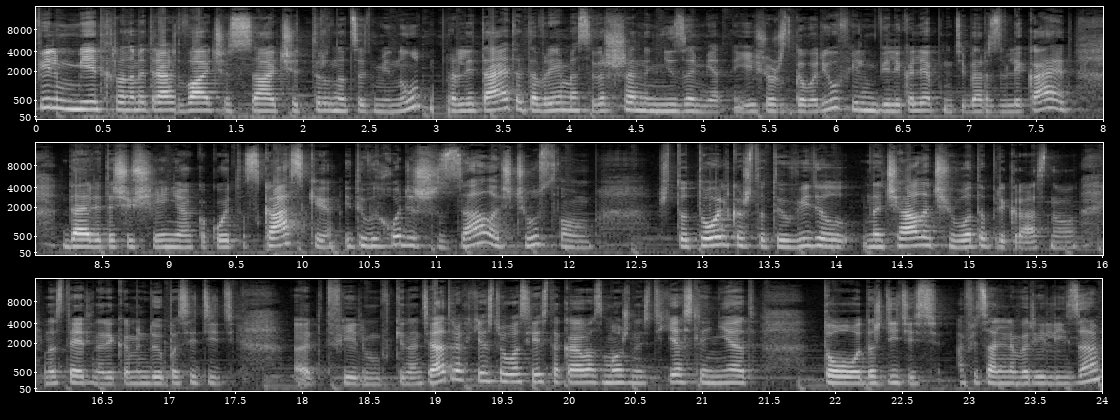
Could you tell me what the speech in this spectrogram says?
Фильм имеет хронометраж 2 часа 14 минут. Пролетает это время совершенно незаметно. Я еще раз говорю, фильм великолепно тебя развлекает, дарит ощущение какой-то сказки, и ты выходишь из зала с чувством что только что ты увидел начало чего-то прекрасного. Настоятельно рекомендую посетить этот фильм в кинотеатрах, если у вас есть такая возможность. Если нет, то дождитесь официального релиза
